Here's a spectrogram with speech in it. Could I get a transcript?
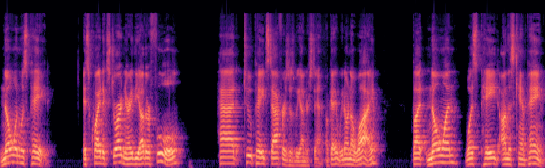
No one was paid. It's quite extraordinary. The other fool had two paid staffers, as we understand. Okay. We don't know why, but no one was paid on this campaign.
